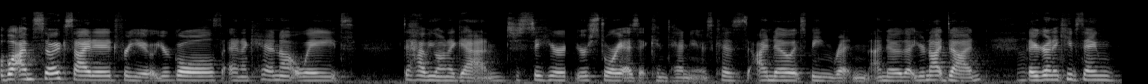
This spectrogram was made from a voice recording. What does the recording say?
Well, I'm so excited for you, your goals, and I cannot wait to have you on again just to hear your story as it continues because I know it's being written. I know that you're not done. That you're going to keep saying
